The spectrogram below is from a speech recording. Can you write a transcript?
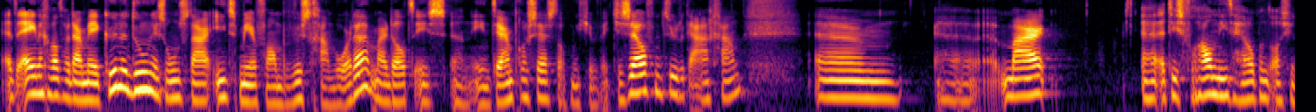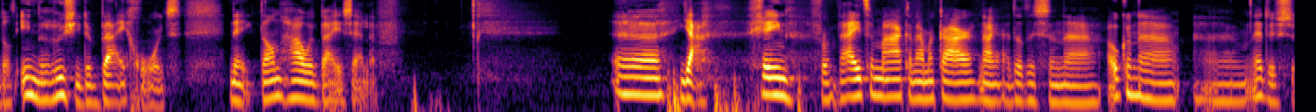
Het enige wat we daarmee kunnen doen, is ons daar iets meer van bewust gaan worden. Maar dat is een intern proces. Dat moet je met jezelf natuurlijk aangaan. Um, uh, maar uh, het is vooral niet helpend als je dat in de ruzie erbij gooit. Nee, dan hou het bij jezelf. Uh, ja, geen verwijten maken naar elkaar. Nou ja, dat is een, uh, ook een. Uh, dus.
